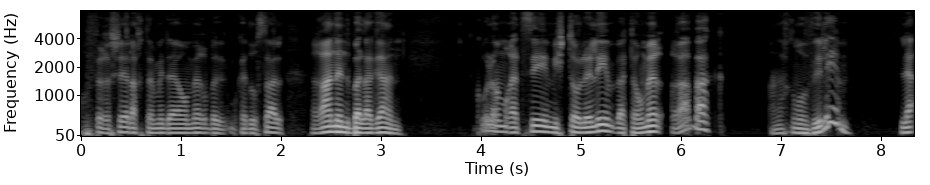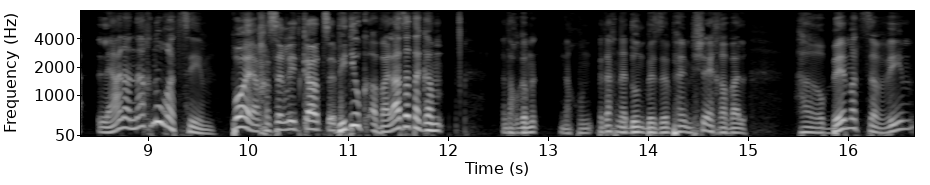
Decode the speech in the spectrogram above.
עופר שלח, תמיד היה אומר בכדורסל, run and בלאגן. כולם רצים, משתוללים, ואתה אומר, רבאק, אנחנו מובילים. לא- לאן אנחנו רצים? פה היה חסר לי את קרצב. בדיוק, אבל אז אתה גם... אנחנו גם... אנחנו בטח נדון בזה בהמשך, אבל הרבה מצבים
